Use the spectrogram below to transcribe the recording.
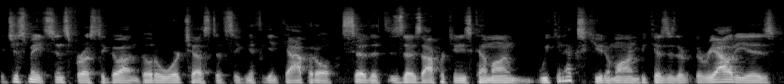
it just made sense for us to go out and build a war chest of significant capital so that as those opportunities come on we can execute them on. Because the, the reality is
